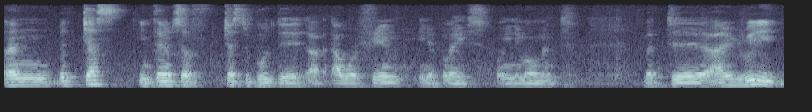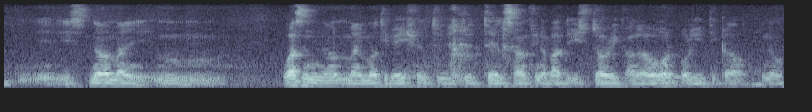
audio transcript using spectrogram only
And but just in terms of just to put the uh, our film in a place or in a moment. But uh, I really it's not my mm, wasn't my motivation to, to tell something about the historical or, or political, you know.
